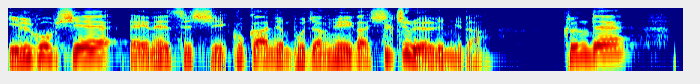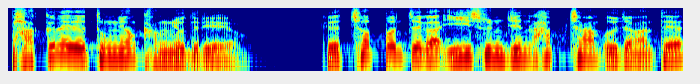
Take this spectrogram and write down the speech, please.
7시에 NSC 국가안전보장회의가 실제로 열립니다. 그런데 박근혜 대통령 강요들이에요. 그래서 첫 번째가 이순진 합참 의장한테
